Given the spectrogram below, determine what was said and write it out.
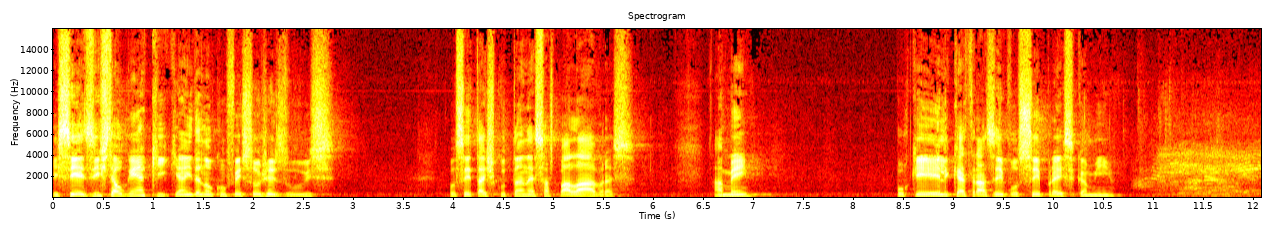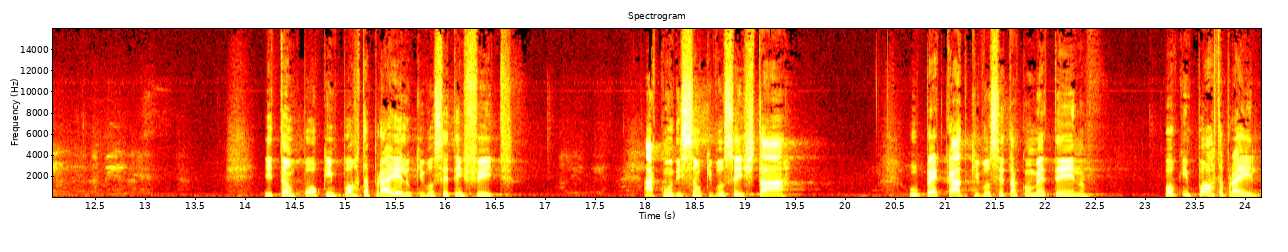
E se existe alguém aqui que ainda não confessou Jesus, você está escutando essas palavras? Amém? Porque Ele quer trazer você para esse caminho. Então, pouco importa para Ele o que você tem feito, a condição que você está, o pecado que você está cometendo, pouco importa para Ele.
